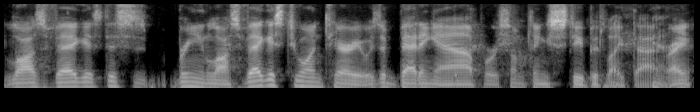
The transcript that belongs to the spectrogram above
Las Vegas. This is bringing Las Vegas to Ontario. It was a betting app or something stupid like that, yeah. right?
